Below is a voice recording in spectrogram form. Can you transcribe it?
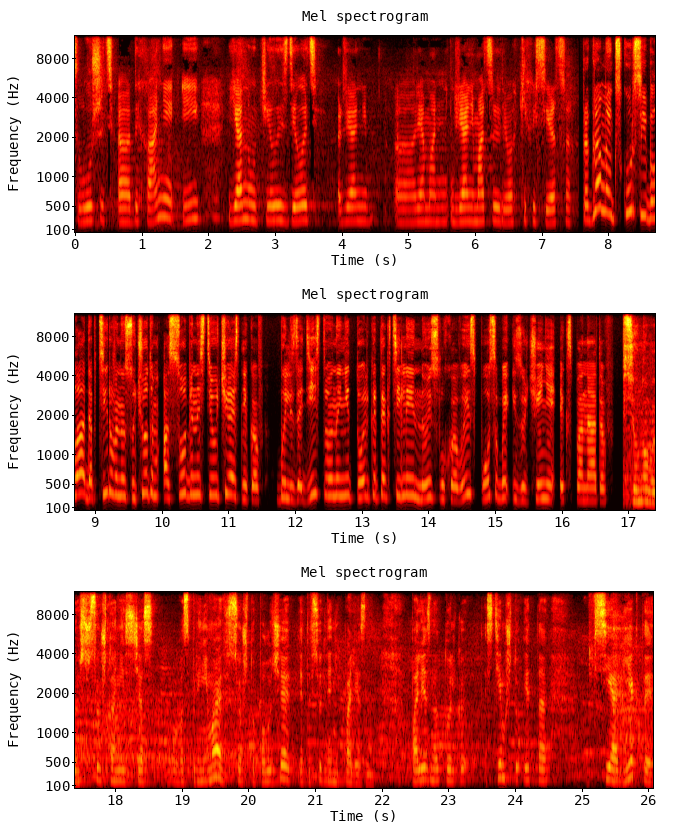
слушать э, дыхание, и я научилась делать реани... э, реанимацию легких и сердца. Программа экскурсии была адаптирована с учетом особенностей участников. Были задействованы не только тактильные, но и слуховые способы изучения экспонатов. Все новое, все, что они сейчас воспринимают, все, что получают, это все для них полезно. Полезно только с тем, что это все объекты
